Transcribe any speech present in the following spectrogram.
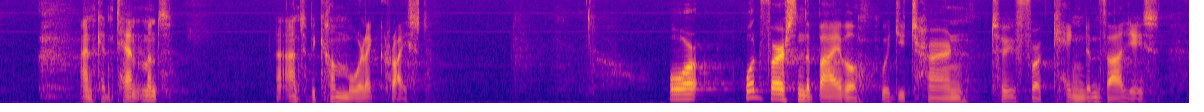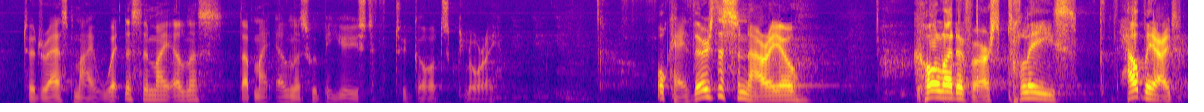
and contentment and to become more like Christ. Or what verse in the Bible would you turn to for kingdom values to address my witness in my illness, that my illness would be used to God's glory? Okay, there's the scenario. Call out a verse, please. Help me out.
